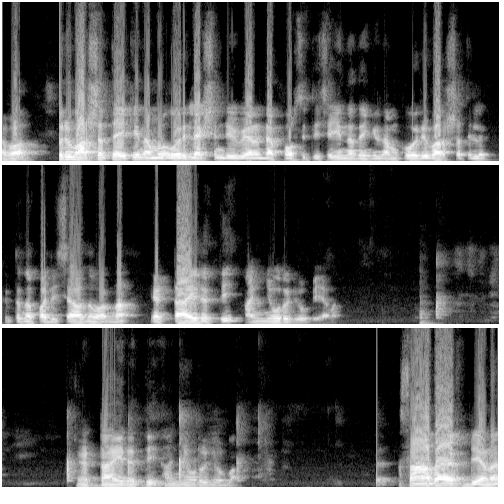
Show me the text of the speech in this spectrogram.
അപ്പോൾ ഒരു വർഷത്തേക്ക് നമ്മൾ ഒരു ലക്ഷം രൂപയാണ് ഡെപ്പോസിറ്റ് ചെയ്യുന്നതെങ്കിൽ നമുക്ക് ഒരു വർഷത്തിൽ കിട്ടുന്ന പലിശ എന്ന് പറഞ്ഞാൽ എട്ടായിരത്തി അഞ്ഞൂറ് രൂപയാണ്. എട്ടായിരത്തി അഞ്ഞൂറ് രൂപ. സാധാ എഫ് ഡി ആണ്.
